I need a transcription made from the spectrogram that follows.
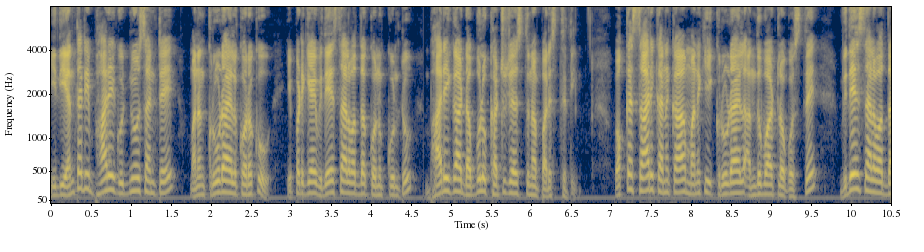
ఇది ఎంతటి భారీ గుడ్ న్యూస్ అంటే మనం క్రూడ్ ఆయిల్ కొరకు ఇప్పటికే విదేశాల వద్ద కొనుక్కుంటూ భారీగా డబ్బులు ఖర్చు చేస్తున్న పరిస్థితి. ఒక్కసారి కనుక మనకి ఈ క్రూడ్ ఆయిల్ అందుబాటులోకి వస్తే విదేశాల వద్ద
